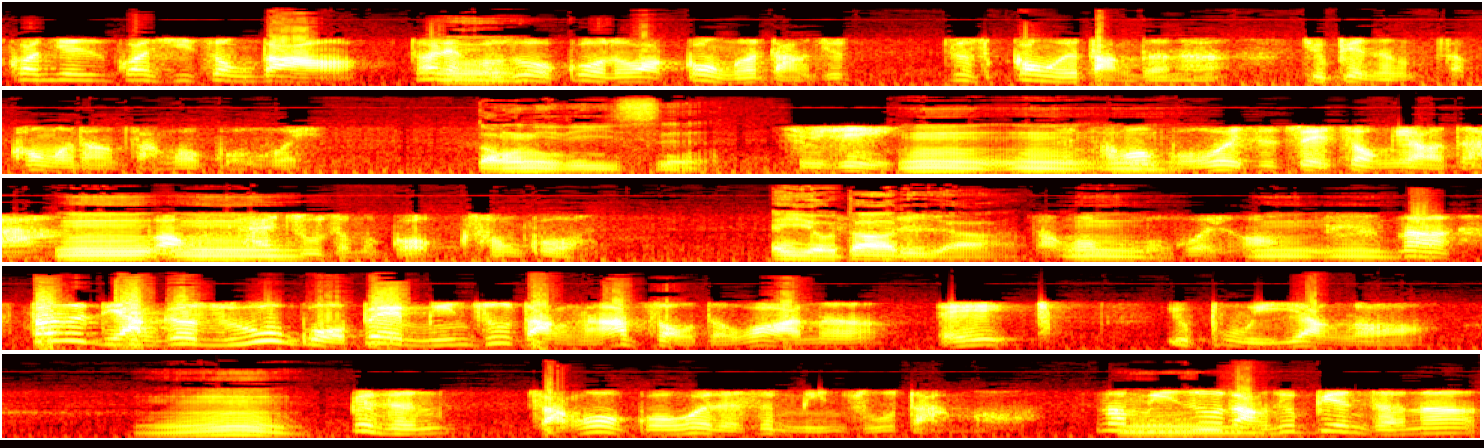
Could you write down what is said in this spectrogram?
关键关系重大哦，这两个嗯。如果过的话，共和党就就是共和党的呢，就变成共和党掌握国会，懂你的意思，是不是？嗯嗯，掌握嗯国会是最重要的啊，嗯不然我们嗯。台珠怎么过通过？哎，有道理啊，掌握国会哦。嗯嗯，那但是两个如果被民主党拿走的话呢，哎，又不一样了哦。嗯变成掌握国会的是民主党哦，那民主党就变成呢，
